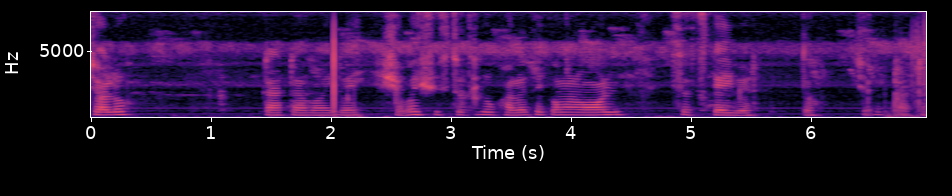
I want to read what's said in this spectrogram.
চলো, টাটা, বাই বাই। সবাই সুস্থ থেকো, ভালো থেকো, আমার অল সাবস্ক্রাইবার তো চলো, টাটা।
